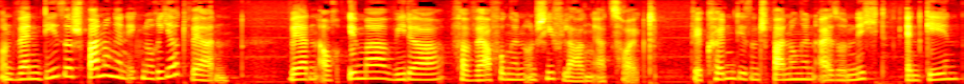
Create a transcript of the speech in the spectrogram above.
Und wenn diese Spannungen ignoriert werden, werden auch immer wieder Verwerfungen und Schieflagen erzeugt. Wir können diesen Spannungen also nicht entgehen,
